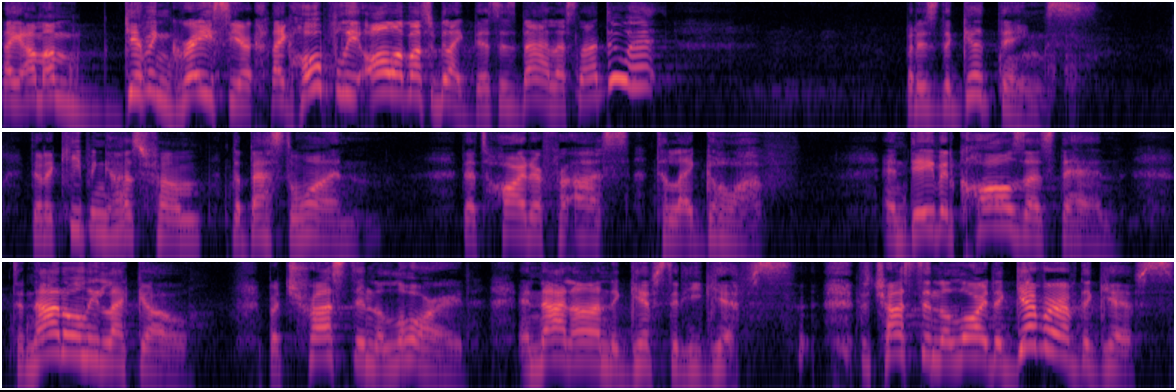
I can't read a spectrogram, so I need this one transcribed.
Like I'm, I'm giving grace here. Like hopefully all of us would be like, this is bad, let's not do it. But it's the good things that are keeping us from the best one that's harder for us to let go of. And David calls us then to not only let go, but trust in the Lord and not on the gifts that he gives. to trust in the Lord, the giver of the gifts,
